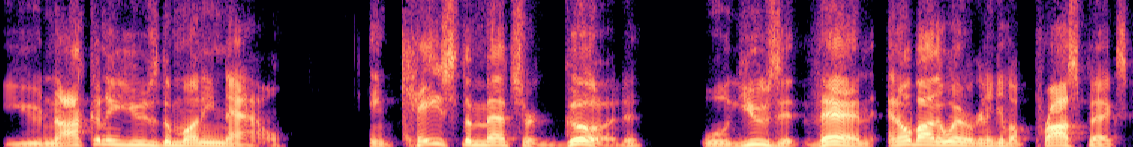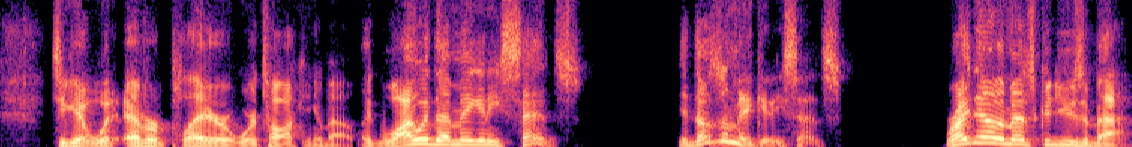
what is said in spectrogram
you're not going to use the money now in case the Mets are good. We'll use it then. And oh, by the way, we're going to give up prospects to get whatever player we're talking about. Like, why would that make any sense? It doesn't make any sense. Right now, the Mets could use a bat.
